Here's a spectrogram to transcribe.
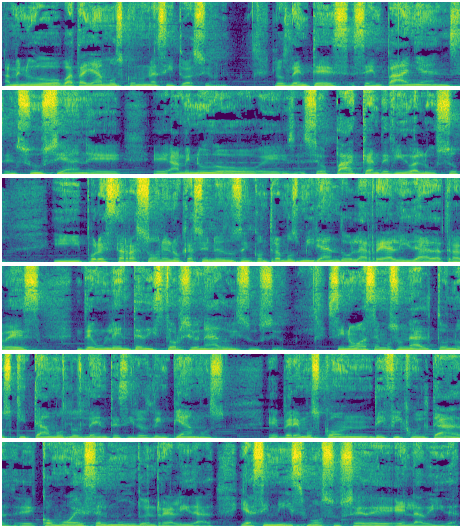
a menudo batallamos con una situación. Los lentes se empañan, se ensucian, eh, eh, a menudo se opacan debido al uso y por esta razón en ocasiones nos encontramos mirando la realidad a través de un lente distorsionado y sucio. Si no hacemos un alto, nos quitamos los lentes y los limpiamos, eh, veremos con dificultad eh, cómo es el mundo en realidad y asimismo sucede en la vida.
